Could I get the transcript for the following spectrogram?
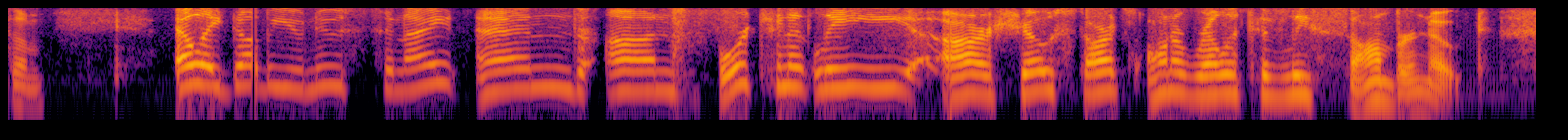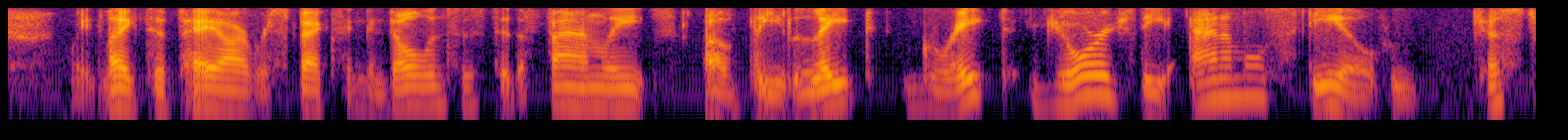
some LAW news tonight, and unfortunately, our show starts on a relatively somber note. We'd like to pay our respects and condolences to the families of the late, great George the Animal Steele, who just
